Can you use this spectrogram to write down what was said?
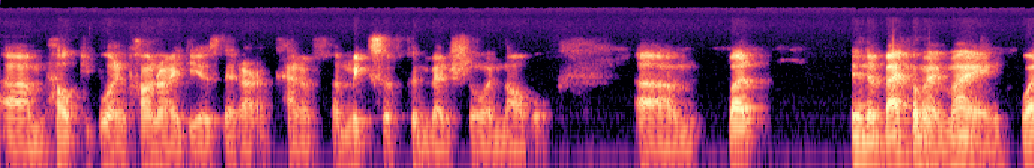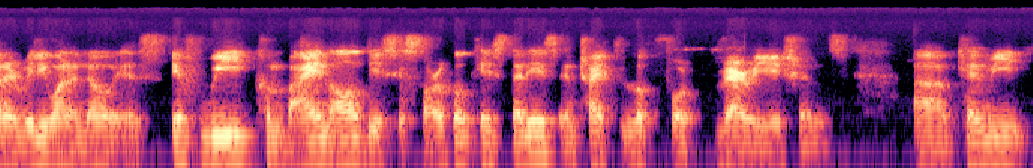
um, help people encounter ideas that are kind of a mix of conventional and novel. Um, but in the back of my mind, what I really want to know is if we combine all these historical case studies and try to look for variations, uh, can we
